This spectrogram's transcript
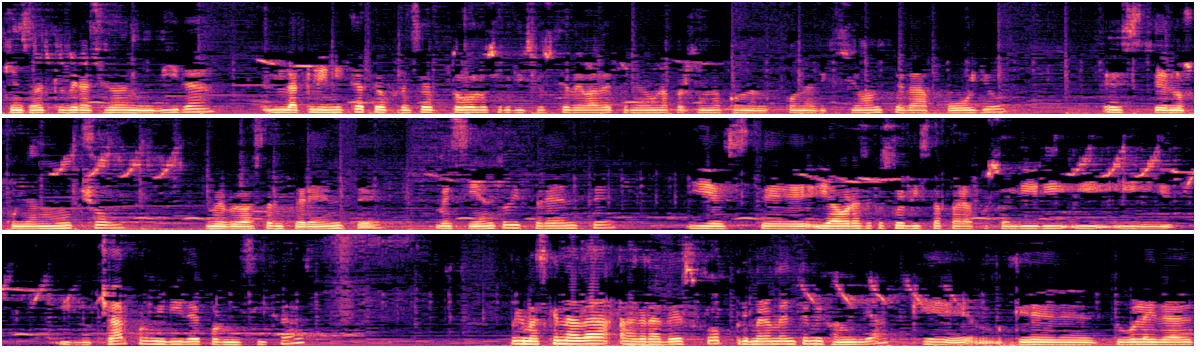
quién sabe qué hubiera sido de mi vida. La clínica te ofrece todos los servicios que deba de tener una persona con, con adicción, te da apoyo, este, nos cuidan mucho, me veo hasta diferente, me siento diferente y este, y ahora sé que estoy lista para pues, salir y, y luchar por mi vida y por mis hijas. Y más que nada agradezco primeramente a mi familia que, tuvo la idea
